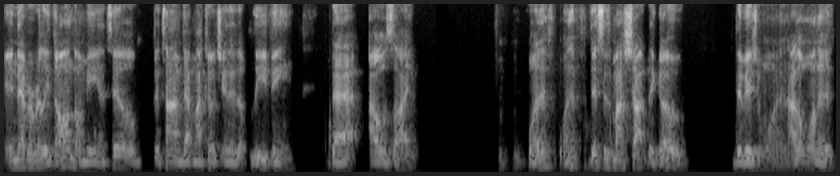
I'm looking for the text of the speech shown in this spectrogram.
it never really dawned on me until the time that my coach ended up leaving that I was like, what if what if this is my shot to go Division One? I don't want to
